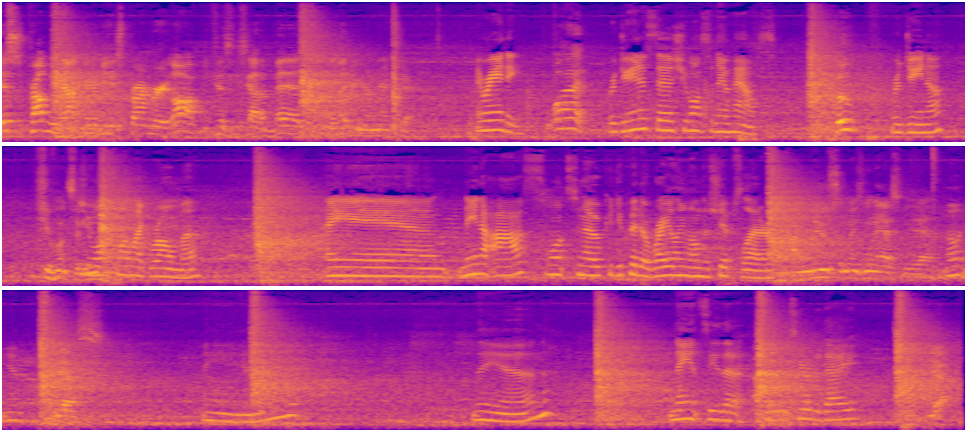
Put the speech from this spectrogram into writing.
This is probably not going to be his primary loft because he's got a bed in the living room right there. Hey, Randy. What? Regina says she wants a new house. Who? Regina. She wants a She new. wants one like Roma. And Nina Ice wants to know, could you put a railing on the ship's ladder? I knew somebody's going to ask me that. Oh, yeah. Yes. And then Nancy, that I believe is here today, Yeah.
